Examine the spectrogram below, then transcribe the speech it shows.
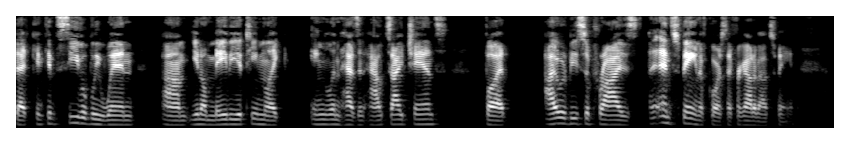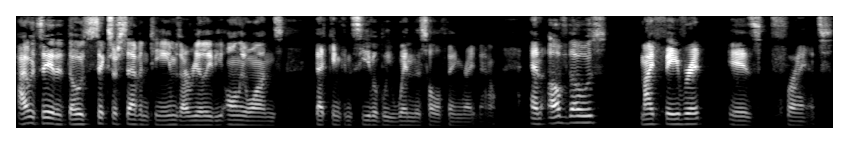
that can conceivably win. Um, you know, maybe a team like England has an outside chance, but I would be surprised. And Spain, of course, I forgot about Spain. I would say that those six or seven teams are really the only ones that can conceivably win this whole thing right now. And of those, my favorite is France.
